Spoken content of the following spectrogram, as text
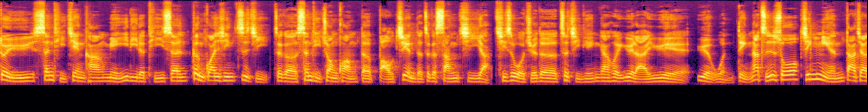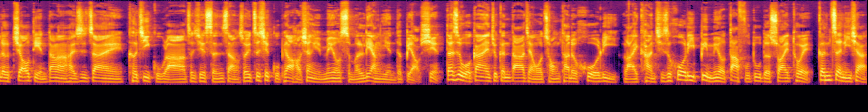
对于身体健康、免疫力的提升，更关心自己这个身体状况的保健的这个商机啊。其实我觉得这几年应该会越来越越稳定。那只是说，今年大家的焦点当然还是在科技股啦这些身上，所以这些股票好像也没有什么亮眼的表现。但是我刚才就跟大家讲，我从它的获利来看，其实获利并没有大。大幅度的衰退，更正一下，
